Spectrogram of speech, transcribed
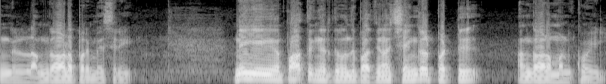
எங்கள் அங்காள பரமேஸ்வரி. நீங்கள் இங்கே பார்த்துங்கிறது வந்து பார்த்தீங்கன்னா செங்கல்பட்டு அங்காளம்மன் கோயில்.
